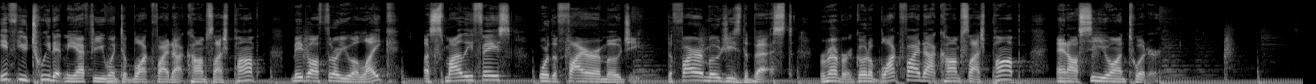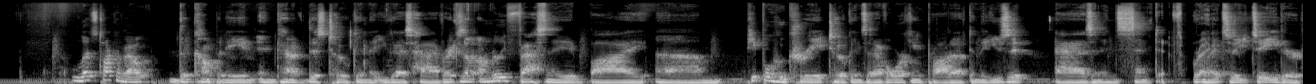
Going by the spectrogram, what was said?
If you tweet at me after you went to blockfi.com slash pomp, maybe I'll throw you a like, a smiley face, or the fire emoji. The fire emoji is the best. Remember, go to blockfi.com slash pomp and I'll see you on Twitter. Let's talk about the company and, and kind of this token that you guys have, right? Because I'm, I'm, really fascinated by um, people who create tokens that have a working product and they use it as an incentive, right? right? So to either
